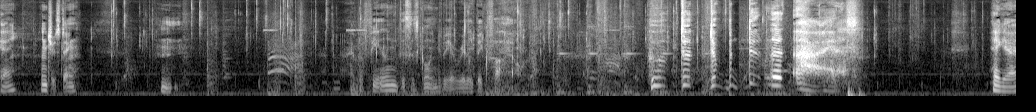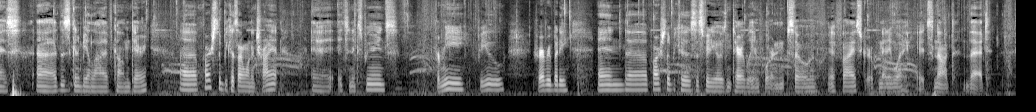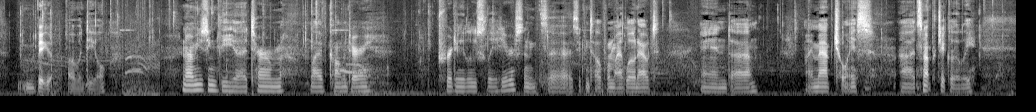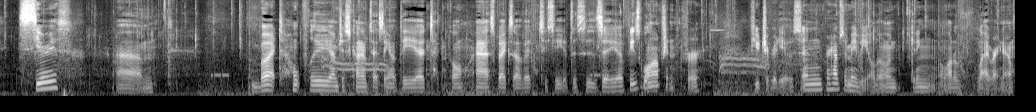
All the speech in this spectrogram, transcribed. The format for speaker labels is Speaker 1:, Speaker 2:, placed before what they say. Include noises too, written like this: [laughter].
Speaker 1: Okay, interesting. Hmm. I have a feeling this is going to be a really big file. ah, yes. Hey guys, uh, this is going to be a live commentary, uh, partially because I want to try it. Uh, it's an experience for me, for you, for everybody, and uh, partially because this video isn't terribly important, so if I screw up in any way, it's not that big of a deal. Now I'm using the uh, term live commentary pretty loosely here, since uh, as you can tell from my loadout and uh, my map choice, uh, it's not particularly serious. Um, but hopefully I'm just kind of testing out the uh, technical aspects of it to see if this is a, a, feasible option for future videos. And perhaps it may be, although I'm getting a lot of lag right now.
